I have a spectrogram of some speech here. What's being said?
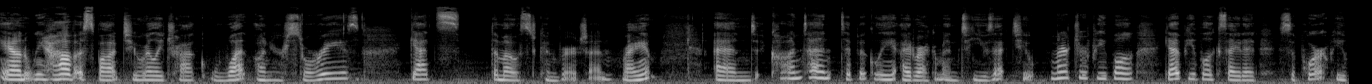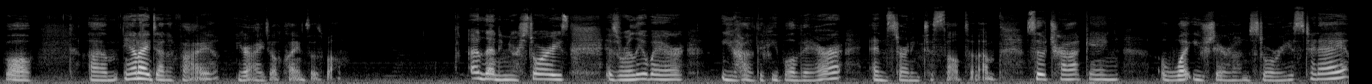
and we have a spot to really track what on your stories gets the most conversion, right? And content, typically, I'd recommend to use it to nurture people, get people excited, support people, um, and identify your ideal clients as well. And then in your stories is really where you have the people there and starting to sell to them. So, tracking what you shared on stories today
